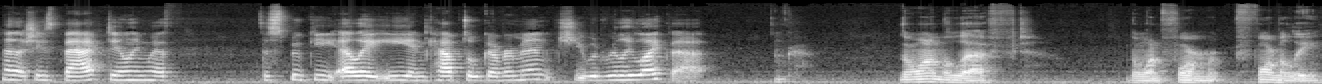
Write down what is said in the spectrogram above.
now that she's back dealing with the spooky LAE and capital government, she would really like that. Okay. The one on the left, the one form- formerly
